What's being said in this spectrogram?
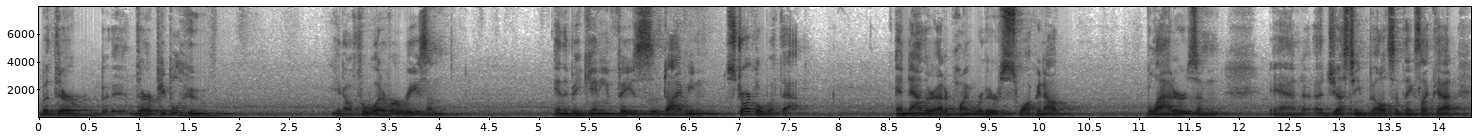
But there, there are people who, you know, for whatever reason, in the beginning phases of diving struggled with that. And now they're at a point where they're swapping out bladders and and adjusting belts and things like that.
